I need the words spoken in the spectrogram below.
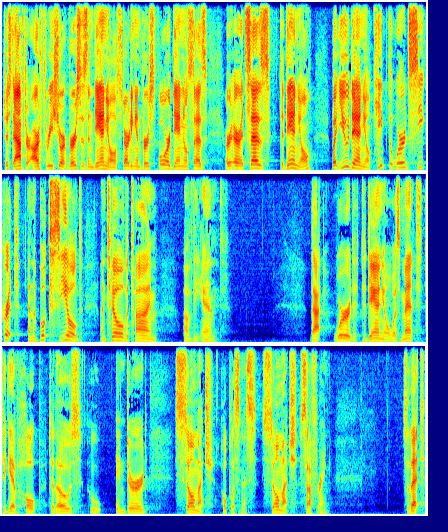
Just after our three short verses in Daniel, starting in verse 4, Daniel says, or, or it says to Daniel, But you, Daniel, keep the word secret and the book sealed until the time of the end. that word to Daniel was meant to give hope to those who endured so much hopelessness, so much suffering, so that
